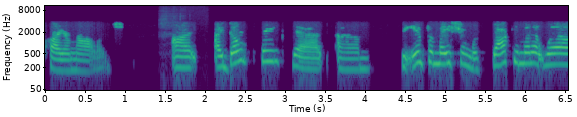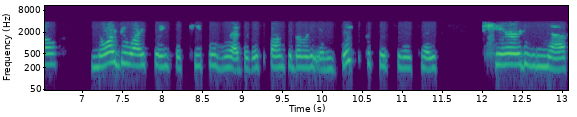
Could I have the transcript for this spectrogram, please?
prior knowledge. Uh, I don't think that um, the information was documented well, nor do I think the people who had the responsibility in this particular case cared enough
